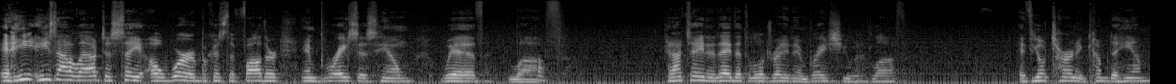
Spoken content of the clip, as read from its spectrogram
and he, he's not allowed to say a word because the father embraces him with love. Can I tell you today that the Lord's ready to embrace you with love? If you'll turn and come to him,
